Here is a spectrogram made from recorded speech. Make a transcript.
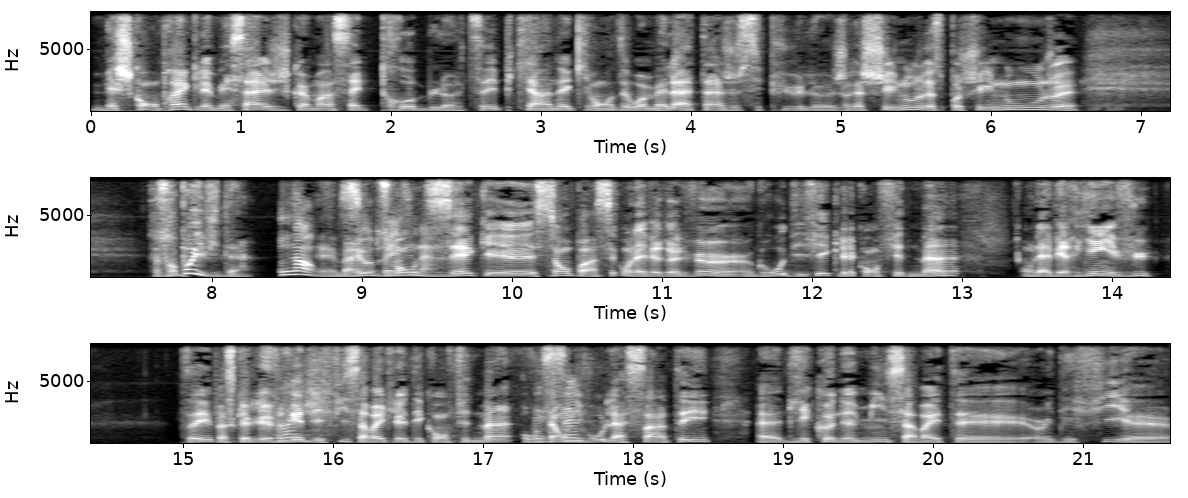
Mais je comprends que le message commence à être trouble, tu sais, puis qu'il y en a qui vont dire, ouais, mais là, attends, je sais plus, là, je reste chez nous, je reste pas chez nous, je... Ce sera pas évident. Non. Euh, Mario Dumont évident. disait que si on pensait qu'on avait relevé un, un gros défi avec le confinement, on n'avait rien vu. Tu sais, parce que le vrai Oui. défi, ça va être le déconfinement. Autant au niveau de la santé, euh, de l'économie, ça va être euh, un défi euh,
